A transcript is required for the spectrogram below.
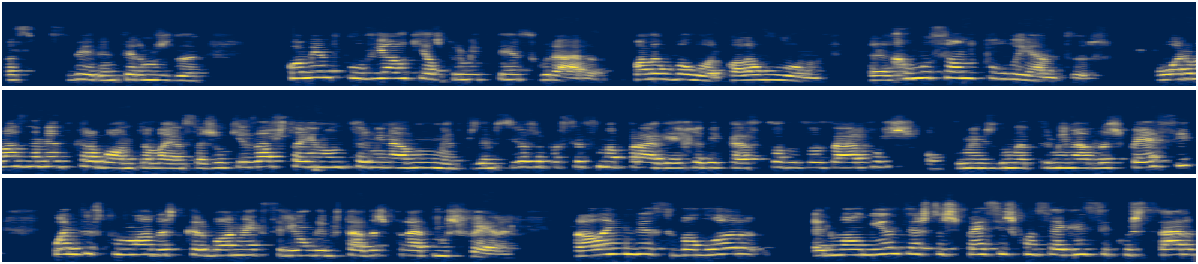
para se perceber em termos de escoamento pluvial que eles permitem assegurar, qual é o valor, qual é o volume, remoção de poluentes, o armazenamento de carbono também, ou seja, o que as árvores têm num determinado momento. Por exemplo, se hoje aparecesse uma praga e erradicasse todas as árvores, ou pelo menos de uma determinada espécie, quantas toneladas de carbono é que seriam libertadas para a atmosfera? Para além desse valor, anualmente estas espécies conseguem sequestrar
